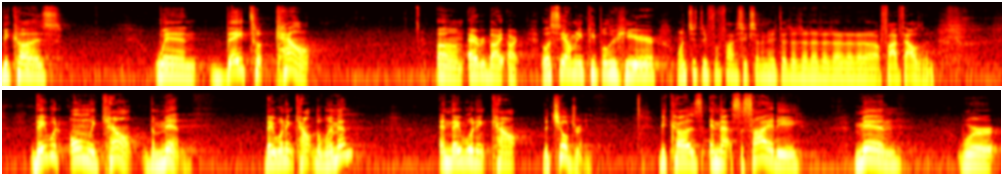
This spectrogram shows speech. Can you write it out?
Because when they took count, um, everybody, all right, let's see how many people are here. One, two, three, four, five, six, seven, eight, da, da, da, da, da, da, da, da, 5,000. They would only count the men. They wouldn't count the women, and they wouldn't count the children. Because in that society, men were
